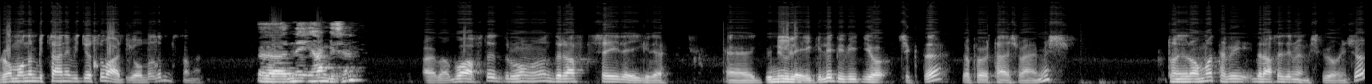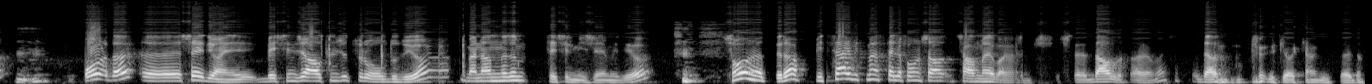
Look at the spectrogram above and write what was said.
Romo'nun bir tane videosu vardı. Yolladım mı sana? Ee, ne hangisi? Galiba. Bu hafta Romo'nun draft şeyiyle ilgili, e, günüyle ilgili bir video çıktı. Röportaj vermiş. Tony Romo tabii draft edilmemiş bir oyuncu. Hı hı. Orada e, şey diyor hani 5. 6. tur oldu diyor. Ben anladım seçilmeyeceğimi diyor. Sonra draft biter bitmez telefon çal- çalmaya başlamış. İşte Dallas aramış. Görkem gibi söyledim.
